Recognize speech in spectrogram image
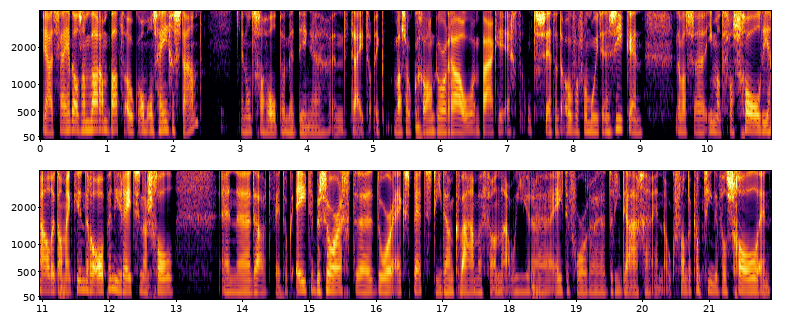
ja, zij hebben als een warm bad ook om ons heen gestaan en ons geholpen met dingen. En de tijd, ik was ook gewoon door rouw een paar keer echt ontzettend oververmoeid en ziek. En er was uh, iemand van school, die haalde dan mijn kinderen op en die reed ze naar school. En uh, daar werd ook eten bezorgd uh, door expats die dan kwamen van nou hier eten voor drie dagen. En ook van de kantine van school. En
